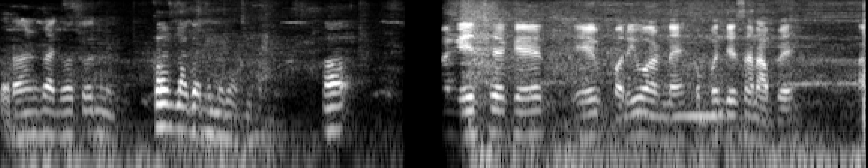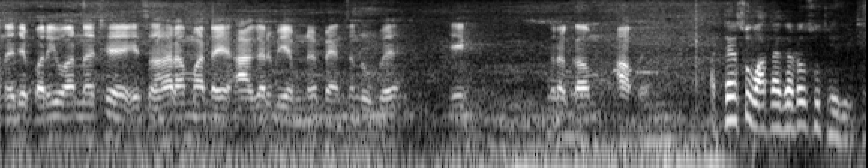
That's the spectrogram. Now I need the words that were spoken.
કરંટ લાગ્યો હતો જ નહીં. કરંટ લાગવાથી મજા છે. એ છે કે એ પરિવારને કમ્પન્સેશન આપે અને જે પરિવારને છે એ સહારા માટે આગળ બી એમને પેન્શન રૂપે એક રકમ આપે. અત્યારે શું વાટાઘાટો શું થઈ રહી છે?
